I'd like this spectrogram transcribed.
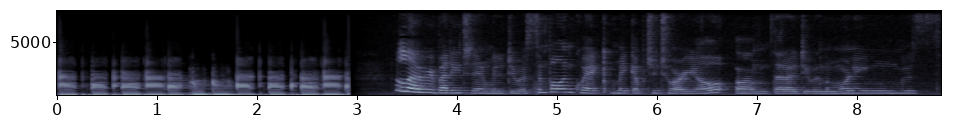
Hello everybody, today I'm going to do a simple and quick makeup tutorial um, that I do in the mornings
